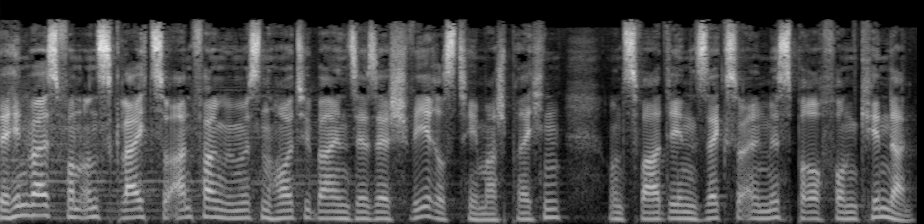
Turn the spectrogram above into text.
Der Hinweis von uns gleich zu Anfang, wir müssen heute über ein sehr, sehr schweres Thema sprechen, und zwar den sexuellen Missbrauch von Kindern.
